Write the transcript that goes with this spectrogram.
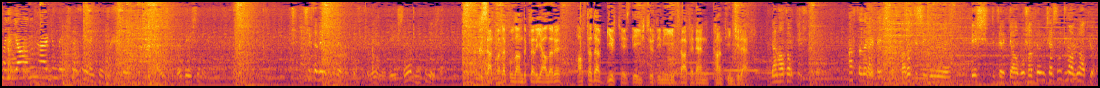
Hani yağının her gün değişmesi gerekiyormuş. Ve değişir. Kimse değişmiyor. Değiştirmez, mümkün değiştirmez. Kızartmada kullandıkları yağları haftada bir kez değiştirdiğini itiraf eden kantinciler. Ben haftalık değiştiriyorum. Haftada bir değişiyor. Pazartesi günü 5 litrelik yağ boşaltıyorum içerisine cuma günü atıyorum.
